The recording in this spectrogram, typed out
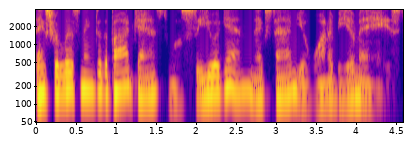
Thanks for listening to the podcast. We'll see you again next time you want to be amazed.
